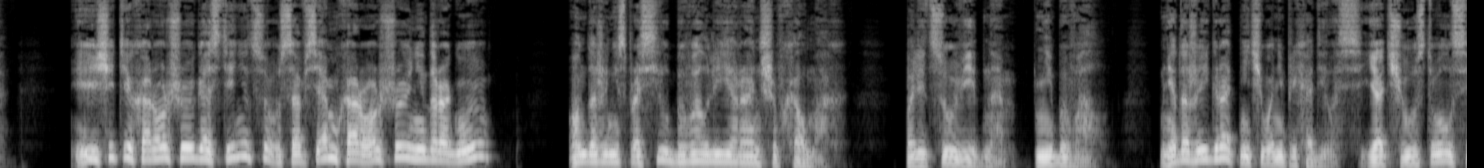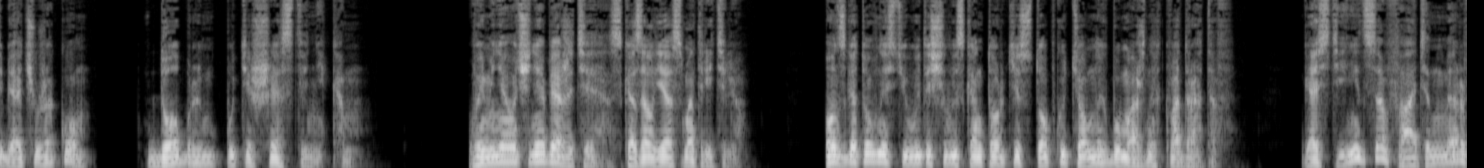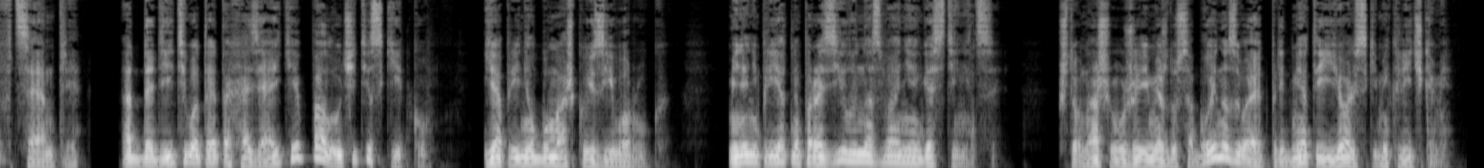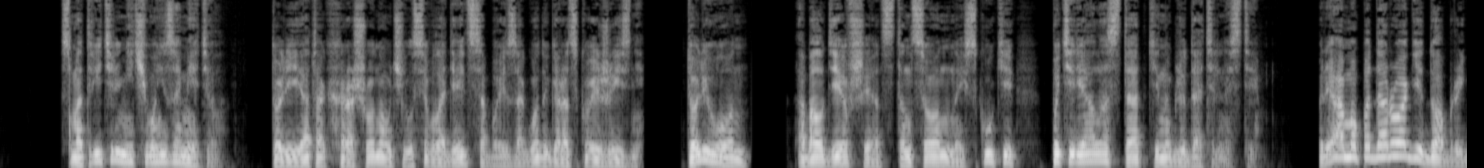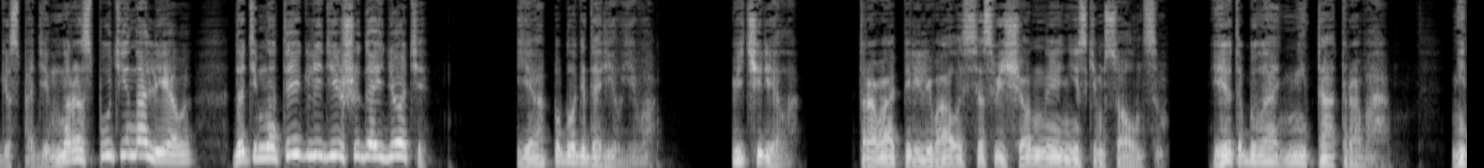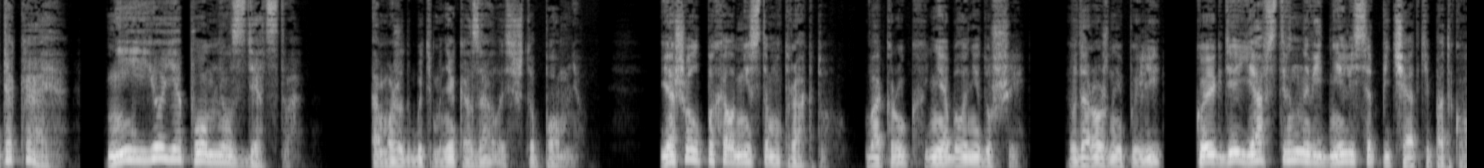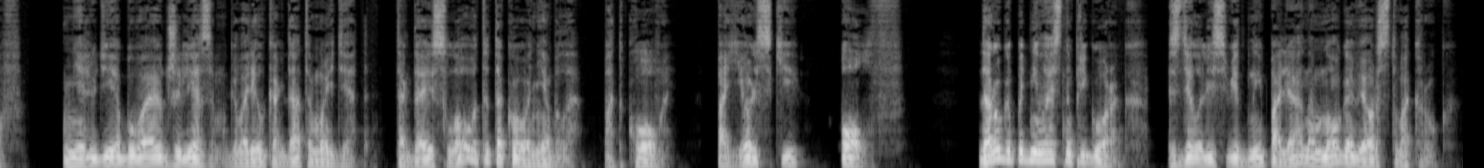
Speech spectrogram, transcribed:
Ищете хорошую гостиницу, совсем хорошую, недорогую?» Он даже не спросил, бывал ли я раньше в холмах. По лицу видно, не бывал. Мне даже играть ничего не приходилось. Я чувствовал себя чужаком, добрым путешественником. «Вы меня очень обяжете», — сказал я смотрителю. Он с готовностью вытащил из конторки стопку темных бумажных квадратов. «Гостиница «Фатенмер» в центре. Отдадите вот это хозяйке, получите скидку». Я принял бумажку из его рук. Меня неприятно поразило название гостиницы. что наши уже и между собой называют предметы йольскими кличками. Смотритель ничего не заметил. То ли я так хорошо научился владеть собой за годы городской жизни, то ли он, обалдевший от станционной скуки, потерял остатки наблюдательности. «Прямо по дороге, добрый господин, на распутье налево. До темноты, глядишь, и дойдете». Я поблагодарил его. Вечерело. Трава переливалась, освещенная низким солнцем. И это была не та трава. Не такая. Не ее я помнил с детства. А может быть, мне казалось, что помню. Я шел по холмистому тракту. Вокруг не было ни души. В дорожной пыли кое-где явственно виднелись отпечатки подков. «Не люди обувают железом», — говорил когда-то мой дед. Тогда и слова-то такого не было. Подковы. По-ёльски «олф». Дорога поднялась на пригорок. Сделались видны поля на много верст вокруг.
